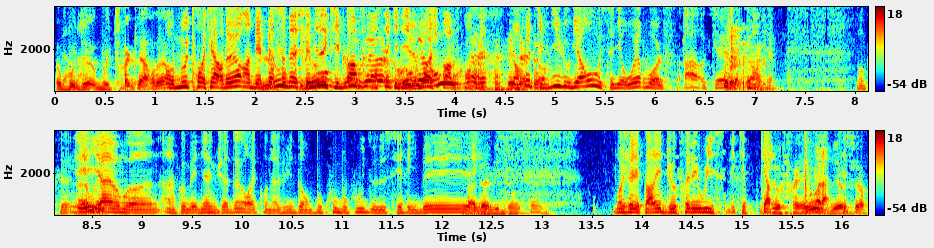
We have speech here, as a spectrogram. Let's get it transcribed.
Au bah, bout de, au bout de trois quarts d'heure. au bout de trois quarts d'heure, un des personnages féminins qui parle français qui dit Mais moi je parle français. Et en fait, il dit loup-garou, c'est-à-dire werewolf. Ah, ok, d'accord, ok. Donc, Ah et il oui. y a un, un comédien que j'adore et qu'on a vu dans beaucoup, beaucoup de séries B. Bah, et- David Johnson. Moi, j'allais parler de Geoffrey Lewis, mais qui, qui a- Geoffrey Lewis, voilà, bien c'est- sûr.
